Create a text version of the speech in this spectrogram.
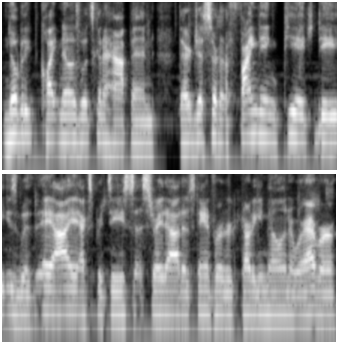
nobody quite knows what's going to happen. They're just sort of finding PhDs with AI expertise straight out of Stanford or Carnegie Mellon or wherever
